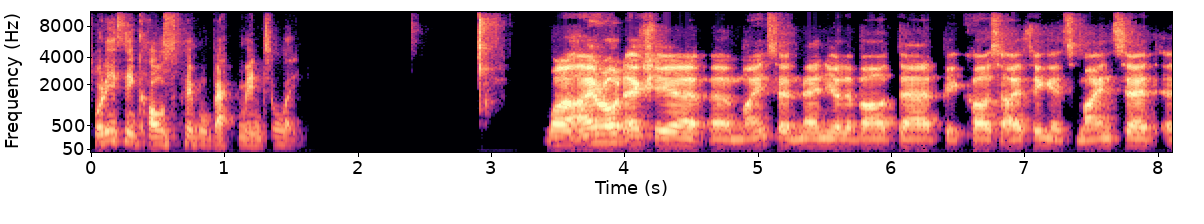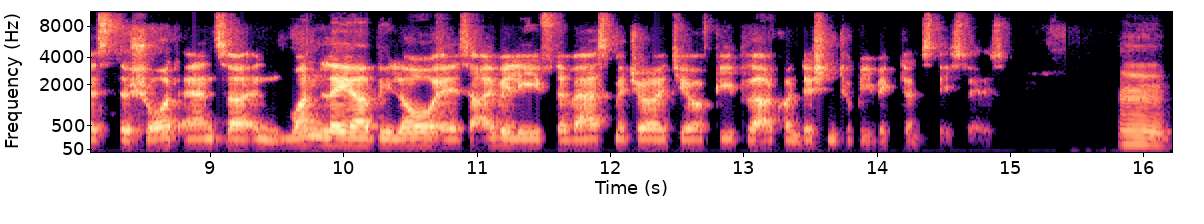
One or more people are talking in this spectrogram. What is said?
What do you think holds people back mentally? Well, I wrote actually a, a, mindset manual about that because I think it's mindset as the short answer. And one layer below is I believe the vast majority of people are conditioned to be victims these days. Mm,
